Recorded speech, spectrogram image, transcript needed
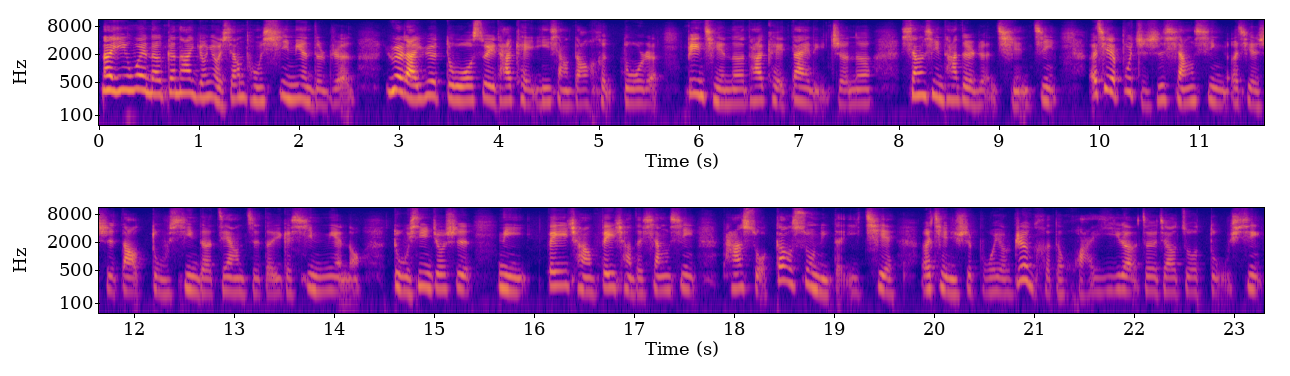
那因为呢，跟他拥有相同信念的人越来越多，所以他可以影响到很多人，并且呢，他可以带领着呢相信他的人前进。而且不只是相信，而且是到笃信的这样子的一个信念哦。笃信就是你非常非常的相信他所告诉你的一切，而且你是不会有任何的怀疑了。这个叫做笃信。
